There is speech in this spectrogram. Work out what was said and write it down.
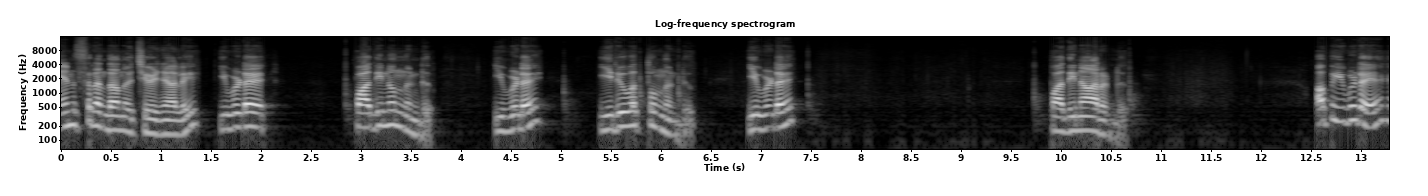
ആൻസർ എന്താണെന്ന് വെച്ച് കഴിഞ്ഞാൽ ഇവിടെ പതിനൊന്നുണ്ട്. ഇവിടെ ഇരുപത്തൊന്നുണ്ട്. ഇവിടെ പതിനാറുണ്ട്. അപ്പൊ ഇവിടെ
